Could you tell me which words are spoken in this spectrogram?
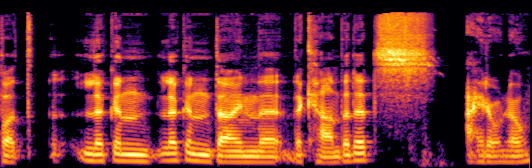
But looking looking down the, the candidates, I don't know.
